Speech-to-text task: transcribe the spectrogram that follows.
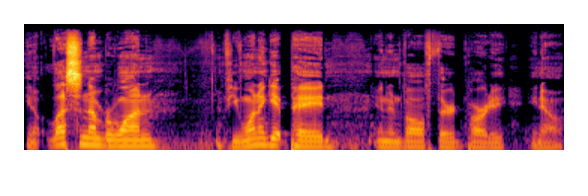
you know, lesson number one if you want to get paid and involve third party, you know,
